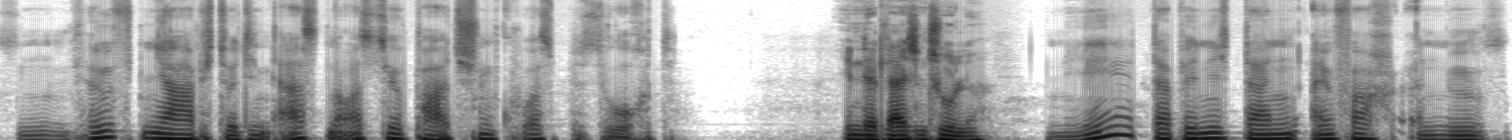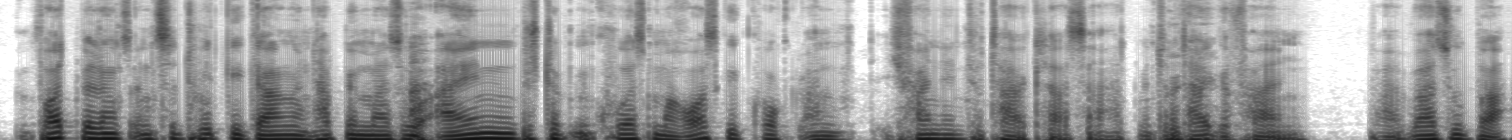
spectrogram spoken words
so im fünften Jahr, habe ich dort den ersten osteopathischen Kurs besucht. In der gleichen Schule. Nee, da bin ich dann einfach in ein Fortbildungsinstitut gegangen und habe mir mal so Ah. einen bestimmten Kurs mal rausgeguckt und ich fand den total klasse, hat mir total Okay. gefallen. War, war super.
